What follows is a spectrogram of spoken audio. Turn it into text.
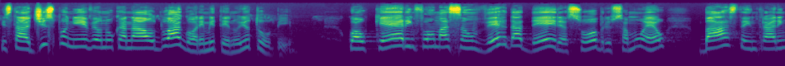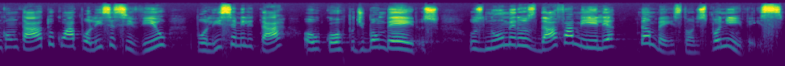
está disponível no canal do Agora MT no YouTube. Qualquer informação verdadeira sobre o Samuel, basta entrar em contato com a Polícia Civil, Polícia Militar ou Corpo de Bombeiros. Os números da família também estão disponíveis.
